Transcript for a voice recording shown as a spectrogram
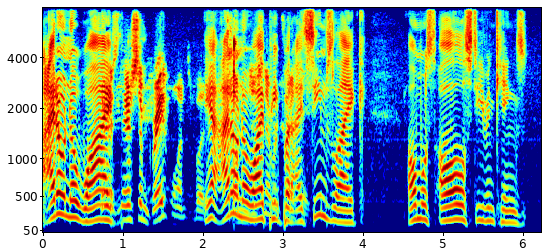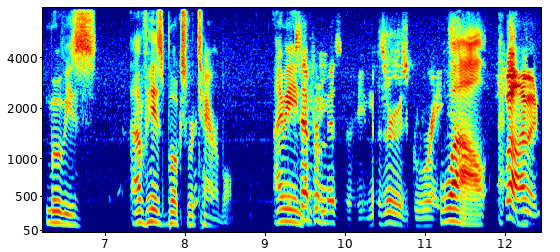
I don't know why. there's, there's some great ones, but Yeah, I don't know why, never Pete, but it seems like almost all Stephen King's movies of his books were terrible. I mean, Except for Misery. Misery was great. well, Well, I mean,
